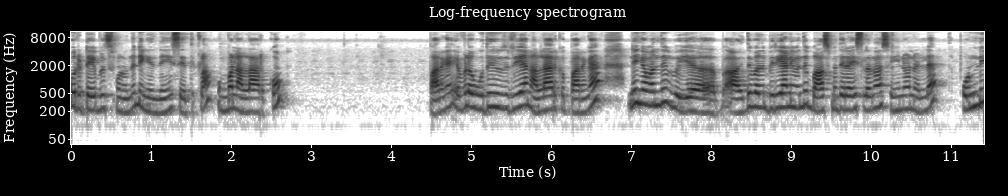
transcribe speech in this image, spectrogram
ஒரு டேபிள் ஸ்பூன் வந்து நீங்கள் நெய் சேர்த்துக்கலாம். ரொம்ப நல்லாயிருக்கும். பாருங்கள் எவ்வளோ உதிரி உதிரியாக நல்லா இருக்குது பாருங்கள் நீங்கள் வந்து இது வந்து பிரியாணி வந்து பாஸ்மதி ரைஸில் தான் செய்யணும்னு இல்லை. பொன்னி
